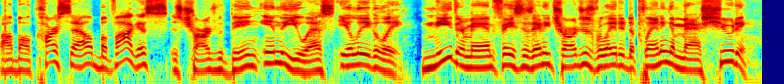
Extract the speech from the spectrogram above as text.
while Balcarcel Bavagas is charged with being in the U.S. illegally. Neither man faces any charges related to planning a mass shooting.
